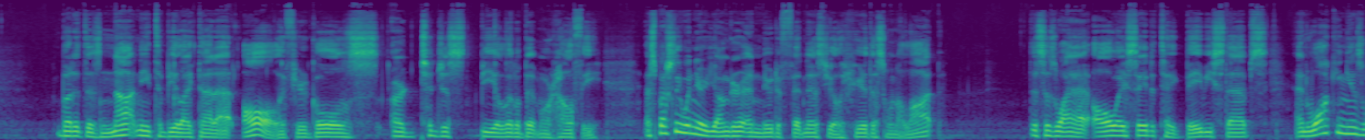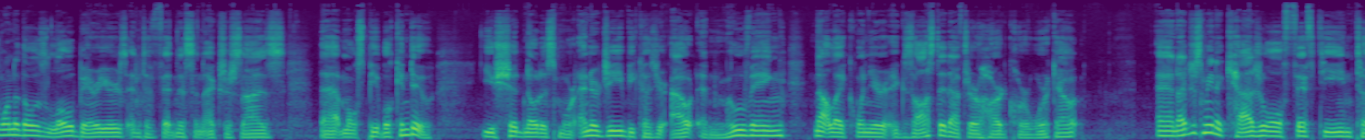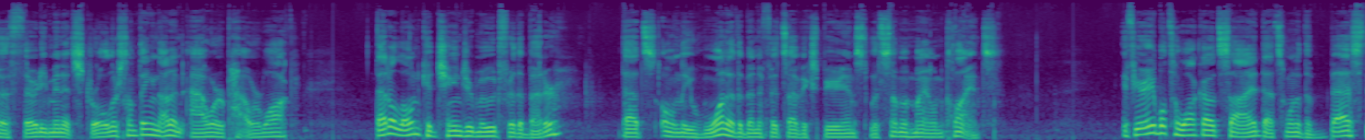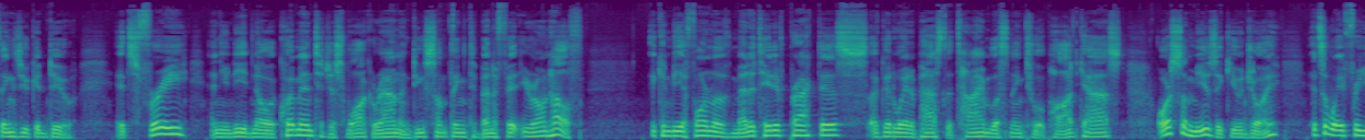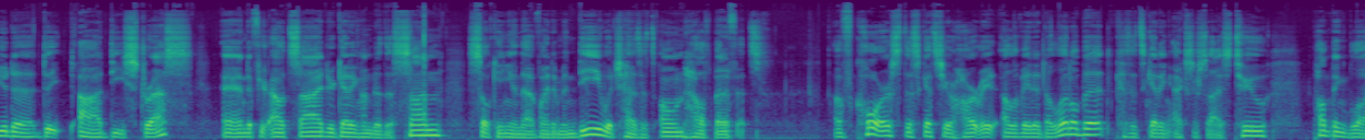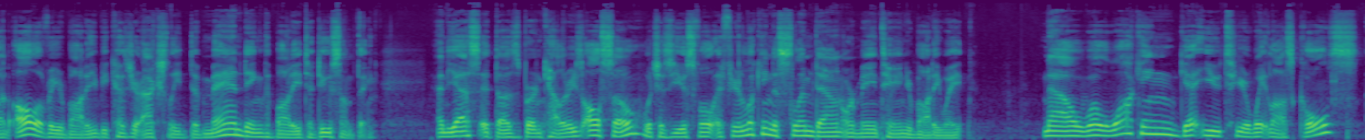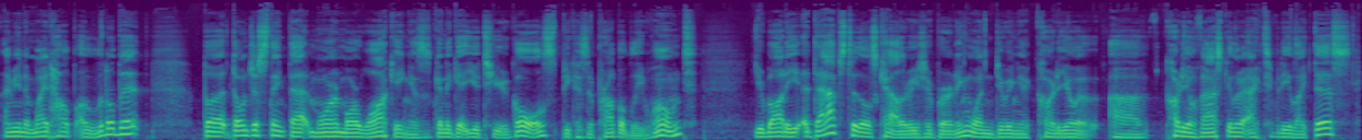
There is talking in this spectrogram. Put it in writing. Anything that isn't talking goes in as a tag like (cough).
But it does not need to be like that at all if your goals are to just be a little bit more healthy. Especially when you're younger and new to fitness, you'll hear this one a lot. This is why I always say to take baby steps, and walking is one of those low barriers into fitness and exercise that most people can do. You should notice more energy because you're out and moving, not like when you're exhausted after a hardcore workout. And I just mean a casual 15 to 30 minute stroll or something, not an hour power walk. That alone could change your mood for the better. That's only one of the benefits I've experienced with some of my own clients. If you're able to walk outside, that's one of the best things you can do. It's free, and you need no equipment to just walk around and do something to benefit your own health. It can be a form of meditative practice, a good way to pass the time listening to a podcast, or some music you enjoy. It's a way for you to de- uh, stress And if you're outside, you're getting under the sun, soaking in that vitamin D, which has its own health benefits. Of course, this gets your heart rate elevated a little bit because it's getting exercise too, pumping blood all over your body because you're actually demanding the body to do something. And yes, it does burn calories also, which is useful if you're looking to slim down or maintain your body weight. Now, will walking get you to your weight loss goals? I mean, it might help a little bit, but don't just think that more and more walking is going to get you to your goals because it probably won't. Your body adapts to those calories you're burning when doing a cardio uh, cardiovascular activity like this.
